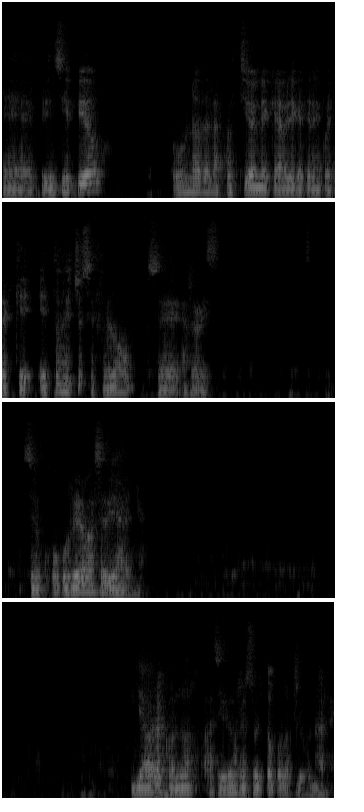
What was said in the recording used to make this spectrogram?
Eh, en principio, una de las cuestiones que habría que tener en cuenta es que estos hechos se fueron, se, se ocurrieron hace 10 años. Y ahora con los- ha sido resuelto por los tribunales.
